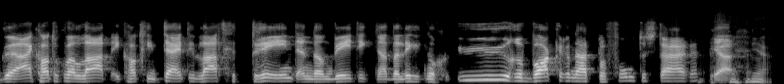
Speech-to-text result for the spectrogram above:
ja, ik had ook wel laat, ik had geen tijd, laat getraind. En dan weet ik, nou, dan lig ik nog uren wakker naar het plafond te staren. Ja, Ja.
